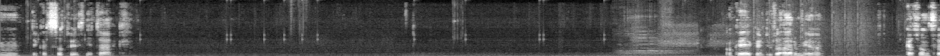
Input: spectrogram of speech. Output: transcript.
Hmm, tylko co tu jest nie tak? Okej, jakaś duża armia. Kacząca.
